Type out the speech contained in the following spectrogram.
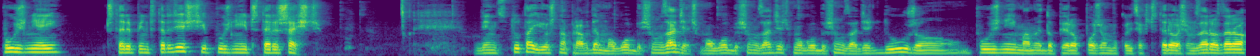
później 4540, później 46. Więc tutaj już naprawdę mogłoby się zadziać, mogłoby się zadziać, mogłoby się zadziać dużo. Później mamy dopiero poziom w okolicach 4800,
